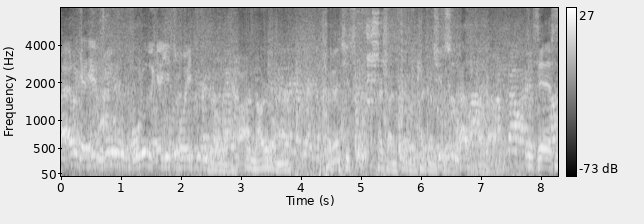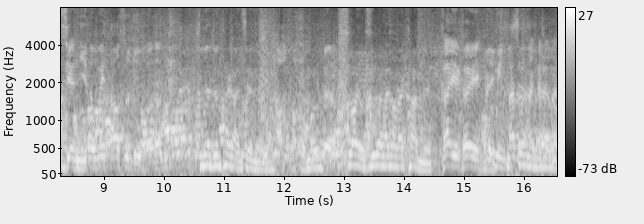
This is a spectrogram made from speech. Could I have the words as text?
喺度嘅嘢煮，葫芦都嘅嘢吹。啊拿给我们的，你们去吃，太感谢了，太感谢了。去吃看，这些鲜鱼的味道是如何的？今天真太感谢您了，我们希望有机会还能来看您。可以可以，不明白谢谢您，的还可以来先生。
